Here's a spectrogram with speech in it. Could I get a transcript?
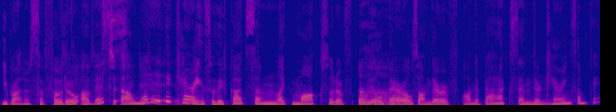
You brought us a photo of it. Yes, I um, what are they carrying? So they've got some like mock sort of oil Uh-huh. barrels on their on their backs, and Mm-hmm. they're carrying something.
